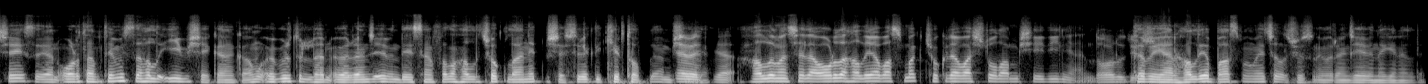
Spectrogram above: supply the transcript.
şeyse yani ortam temizse halı iyi bir şey kanka ama öbür türlü hani öğrenci evindeysen falan halı çok lanet bir şey. Sürekli kir toplayan bir şey evet ya. ya. Halı mesela orada halıya basmak çok revaçta olan bir şey değil yani. Doğru diyorsun. Tabii yani halıya basmamaya çalışıyorsun öğrenci evinde genelde.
